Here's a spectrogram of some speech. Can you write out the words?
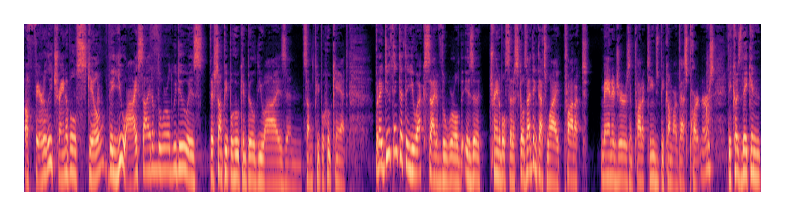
a fairly trainable skill. The UI side of the world we do is there's some people who can build UIs and some people who can't. But I do think that the UX side of the world is a trainable set of skills. I think that's why product managers and product teams become our best partners because they can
